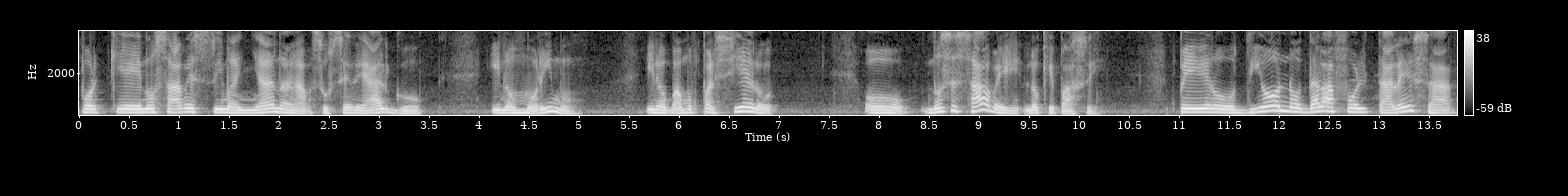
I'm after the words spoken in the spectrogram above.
Porque no sabes si mañana sucede algo y nos morimos y nos vamos para el cielo. O no se sabe lo que pase. Pero Dios nos da la fortaleza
